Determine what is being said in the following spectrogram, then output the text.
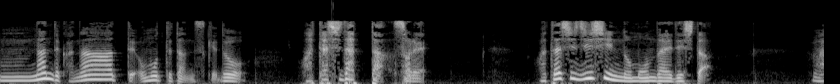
うん、なんでかなーって思ってたんですけど、私だった、それ。私自身の問題でした。わ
